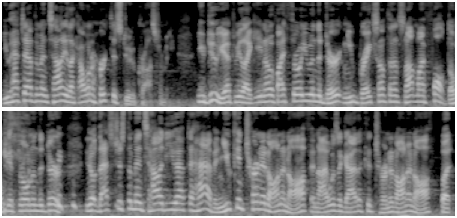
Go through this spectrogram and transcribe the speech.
you have to have the mentality like I want to hurt this dude across from me. You do. You have to be like, you know, if I throw you in the dirt and you break something, that's not my fault. Don't get thrown in the dirt. You know, that's just the mentality you have to have. And you can turn it on and off. And I was a guy that could turn it on and off. But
